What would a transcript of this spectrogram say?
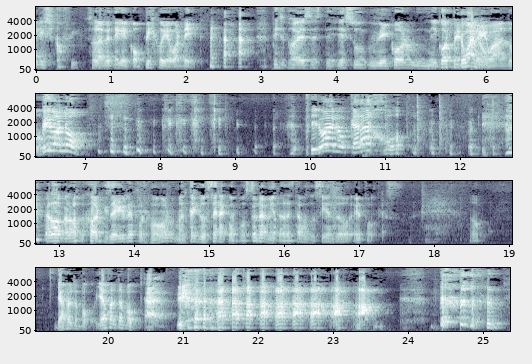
Irish Coffee, solamente que con pisco y aguardiente. Pisco es este, es un licor, licor peruano. peruano. ¡Peruano! ¡Peruano, carajo! perdón, perdón. Jorge Izaguirre, por favor, mantenga usted la compostura mientras estamos haciendo el podcast. ¿No? Ya falta poco, ya falta poco.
